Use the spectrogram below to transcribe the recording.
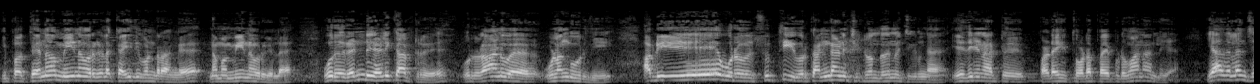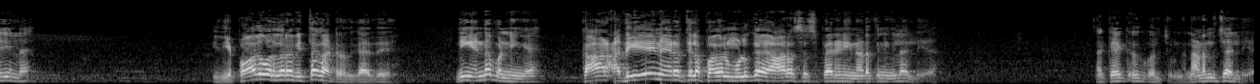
இப்ப தினம் மீனவர்களை கைது பண்றாங்க நம்ம மீனவர்களை. ஒரு ரெண்டு ஹெலிகாப்டர் ஒரு ராணுவ உலங்கூர்தி அப்படியே ஒரு சுத்தி ஒரு கண்காணிச்சுட்டு வந்ததுன்னு வச்சுக்கோங்க. எதிரி நாட்டு படை தொட பயப்படுவானா இல்லையா? ஏன் அதெல்லாம் செய்யல? இது எப்பாவது ஒரு தடவை வித்த காட்டுறதுக்கா அது? நீங்க என்ன பண்ணீங்க? கா அதே நேரத்தில் பகல் முழுக்க ஆர்எஸ்எஸ் பேரணி நடத்துனீங்களா இல்லையா? நான் கேட்கறதுக்கு பதில் சொல்லுங்க. நடந்துச்சா இல்லையா?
